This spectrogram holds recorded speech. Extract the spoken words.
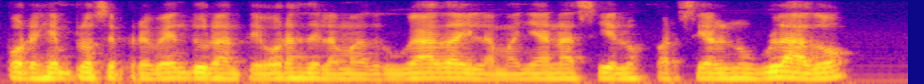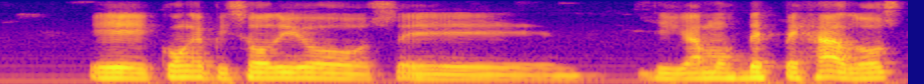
por ejemplo, se prevén durante horas de la madrugada y la mañana cielos parcial nublado, con episodios, digamos, despejados.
